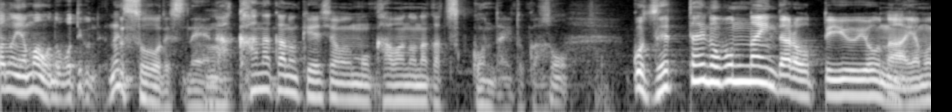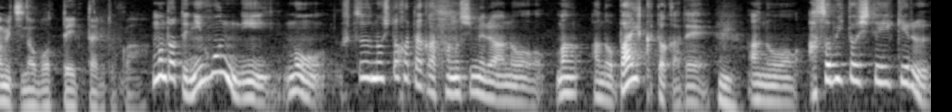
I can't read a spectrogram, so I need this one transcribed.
斜の山を登っていくんだよね。そうですね、うん、なかなかの傾斜をもう川の中突っ込んだりとか。そうこれ絶対登んないんだろうっていうような山道登っていったりとか、うん、もうだって日本にもう普通の人方が楽しめるあの、ま、あのバイクとかで、うん、あの遊びとして行ける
